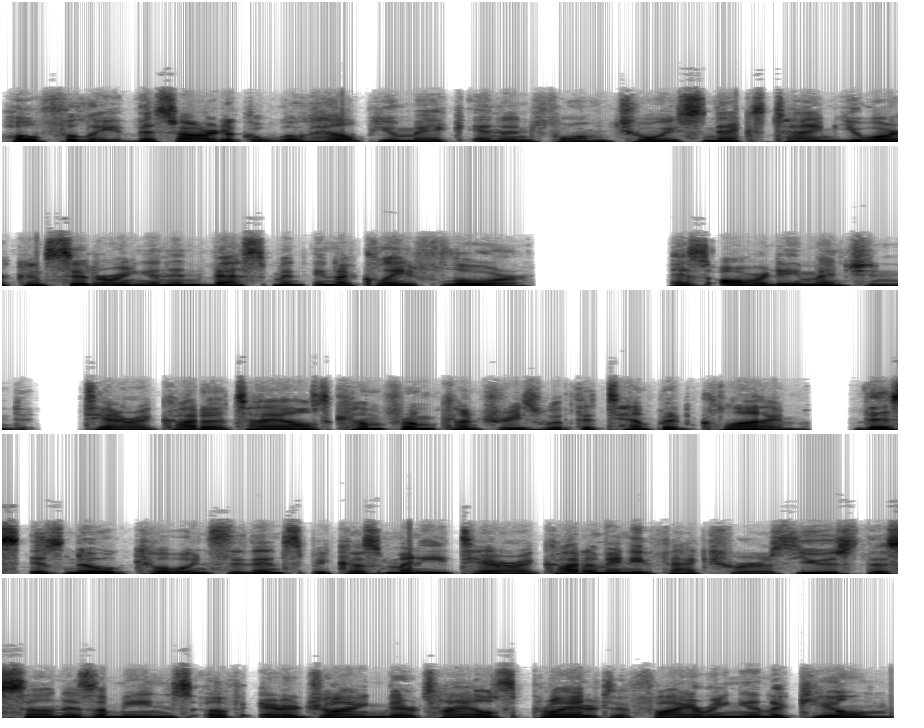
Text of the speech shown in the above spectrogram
Hopefully this article will help you make an informed choice next time you are considering an investment in a clay floor. As already mentioned, terracotta tiles come from countries with a temperate climate. This is no coincidence because many terracotta manufacturers use the sun as a means of air drying their tiles prior to firing in a kiln.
